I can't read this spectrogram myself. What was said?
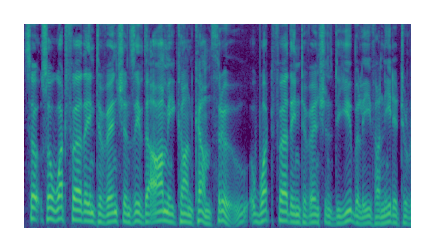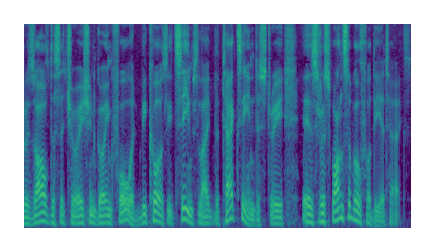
So, so what further interventions, if the army can't come through, what further interventions do you believe are needed to resolve the situation going forward? Because it seems like the taxi industry is responsible for the attacks.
